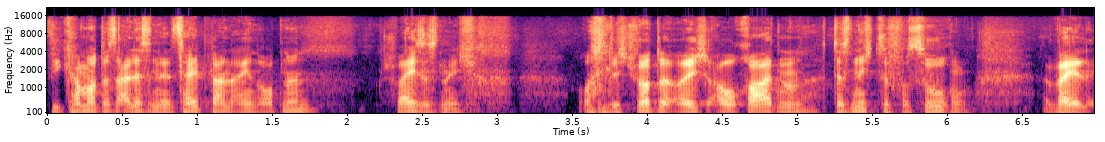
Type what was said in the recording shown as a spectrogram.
Wie kann man das alles in den Zeitplan einordnen? Ich weiß es nicht. Und ich würde euch auch raten, das nicht zu versuchen. Weil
